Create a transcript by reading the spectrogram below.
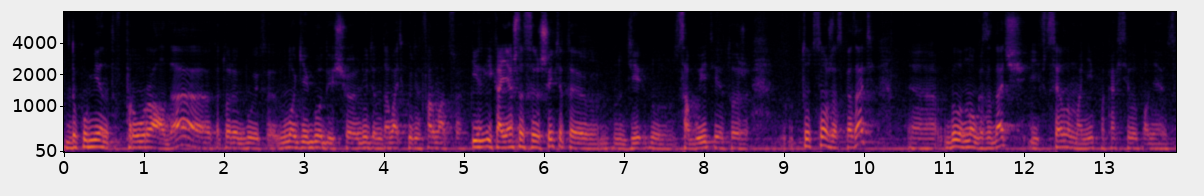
документов про Урал, да, который будет многие годы еще людям давать какую-то информацию. И, и конечно, совершить это ну, ну событие тоже. Тут сложно сказать. Э, было много задач, и в целом они пока все выполняются.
